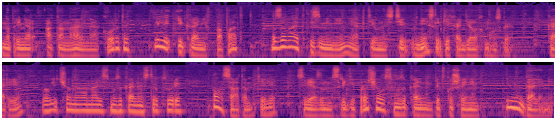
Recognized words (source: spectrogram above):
Например, атональные аккорды или игра не в попад – вызывает изменение активности в нескольких отделах мозга. Коре, вовлеченной в анализ музыкальной структуры, полосатом теле, связанном среди прочего с музыкальным предвкушением, и миндалине,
